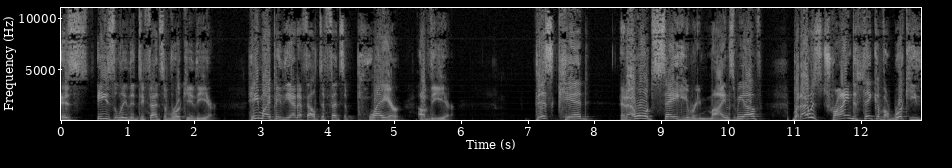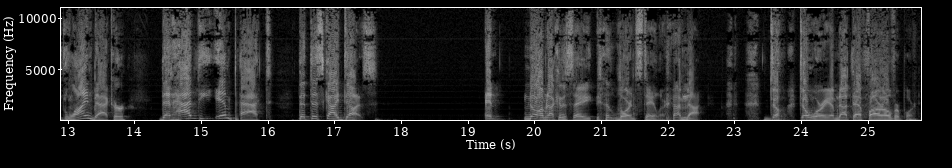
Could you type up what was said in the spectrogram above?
is easily the defensive rookie of the year. He might be the NFL defensive player of the year. This kid, and I won't say he reminds me of, but I was trying to think of a rookie linebacker that had the impact that this guy does. And no, I'm not going to say Lawrence Taylor. I'm not. Don't don't worry, I'm not that far overboard.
